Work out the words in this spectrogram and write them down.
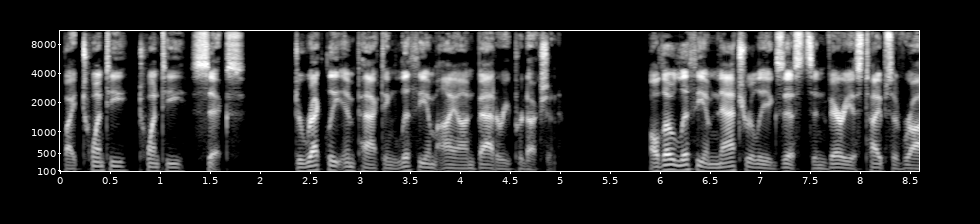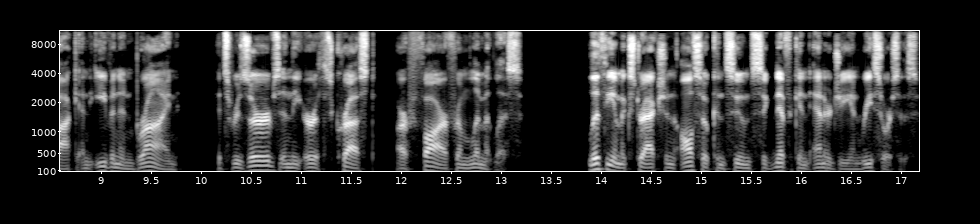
by 2026. directly impacting lithium-ion battery production. Although lithium naturally exists in various types of rock and even in brine, its reserves in the Earth's crust are far from limitless. Lithium extraction also consumes significant energy and resources.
